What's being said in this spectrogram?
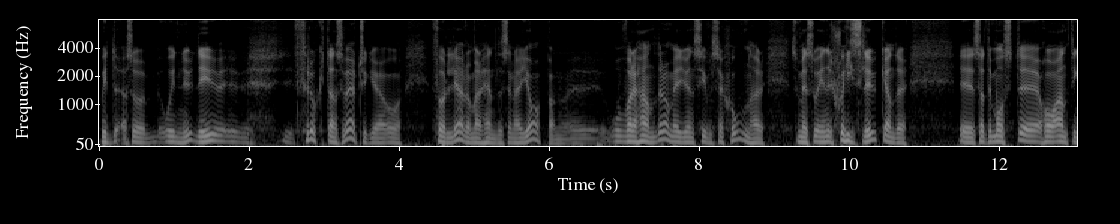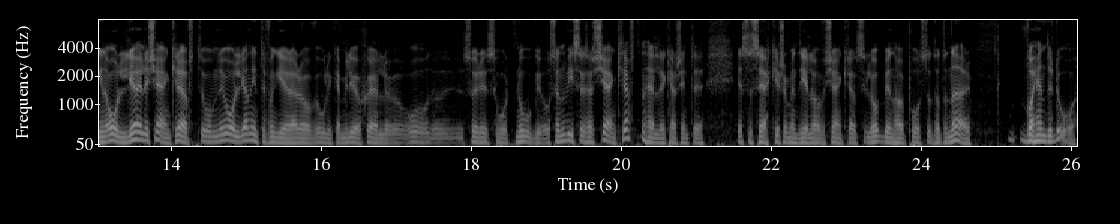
Och, i, alltså, och nu, det är ju fruktansvärt tycker jag Och, följa de här händelserna i Japan. Eh, och vad det handlar om är ju en civilisation här som är så energislukande eh, så att det måste ha antingen olja eller kärnkraft. Och om nu oljan inte fungerar av olika miljöskäl och, så är det svårt nog. Och sen visar det sig att kärnkraften heller kanske inte är så säker som en del av kärnkraftslobbyn har påstått att den är. Vad händer då?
